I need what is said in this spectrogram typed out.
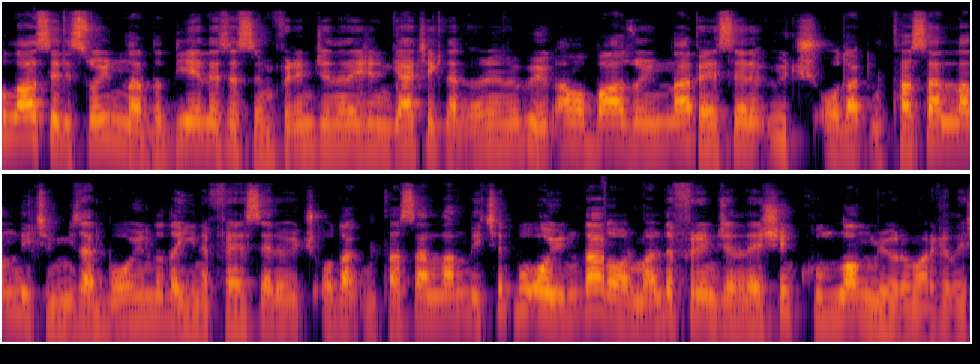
AAA serisi oyunlarda DLSS'in, Frame Generation'ın gerçekten önemi büyük ama bazı oyunlar FSR 3 odaklı tasarlandığı için mesela bu oyunda da yine FSR 3 odaklı tasarlandığı için bu oyunda normalde Frame Generation kullanmıyorum arkadaşlar.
